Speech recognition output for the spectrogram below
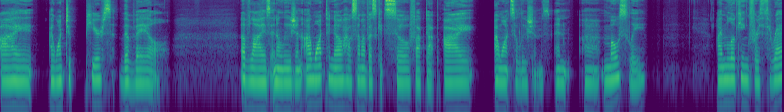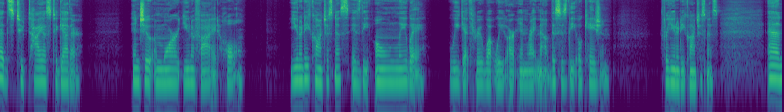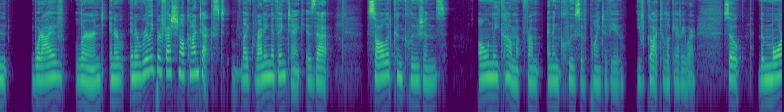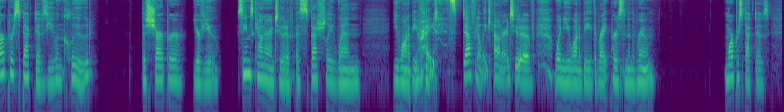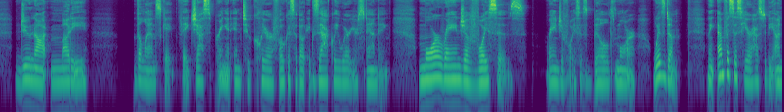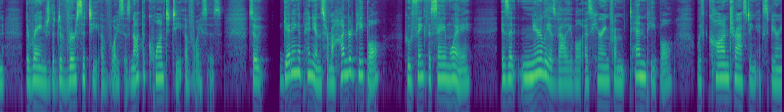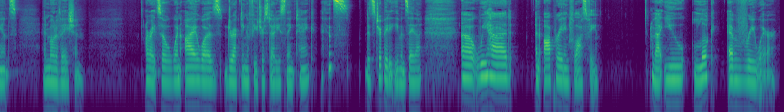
I I want to pierce the veil of lies and illusion. I want to know how some of us get so fucked up. I I want solutions, and uh, mostly, I'm looking for threads to tie us together into a more unified whole. Unity consciousness is the only way we get through what we are in right now. This is the occasion for unity consciousness. And what I've learned in a in a really professional context, like running a think tank, is that solid conclusions only come from an inclusive point of view. You've got to look everywhere. So the more perspectives you include, the sharper your view. Seems counterintuitive, especially when you want to be right. It's definitely counterintuitive when you want to be the right person in the room. More perspectives do not muddy the landscape. They just bring it into clearer focus about exactly where you're standing. More range of voices. Range of voices builds more wisdom. And the emphasis here has to be on the range, the diversity of voices, not the quantity of voices. So, getting opinions from 100 people who think the same way isn't nearly as valuable as hearing from 10 people with contrasting experience and motivation. All right, so when I was directing a future studies think tank, it's it's trippy to even say that. Uh, we had an operating philosophy that you look everywhere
